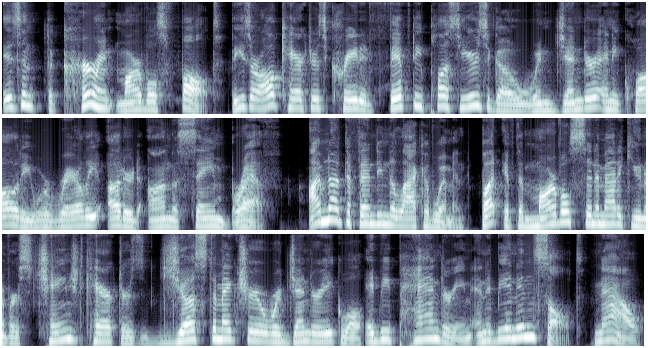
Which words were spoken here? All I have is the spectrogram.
isn't the current Marvel's fault. These are all characters created 50 plus years ago when gender and equality were rarely uttered on the same breath. I'm not defending the lack of women, but if the Marvel Cinematic Universe changed characters just to make sure we're gender equal, it'd be pandering and it'd be an insult. Now,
